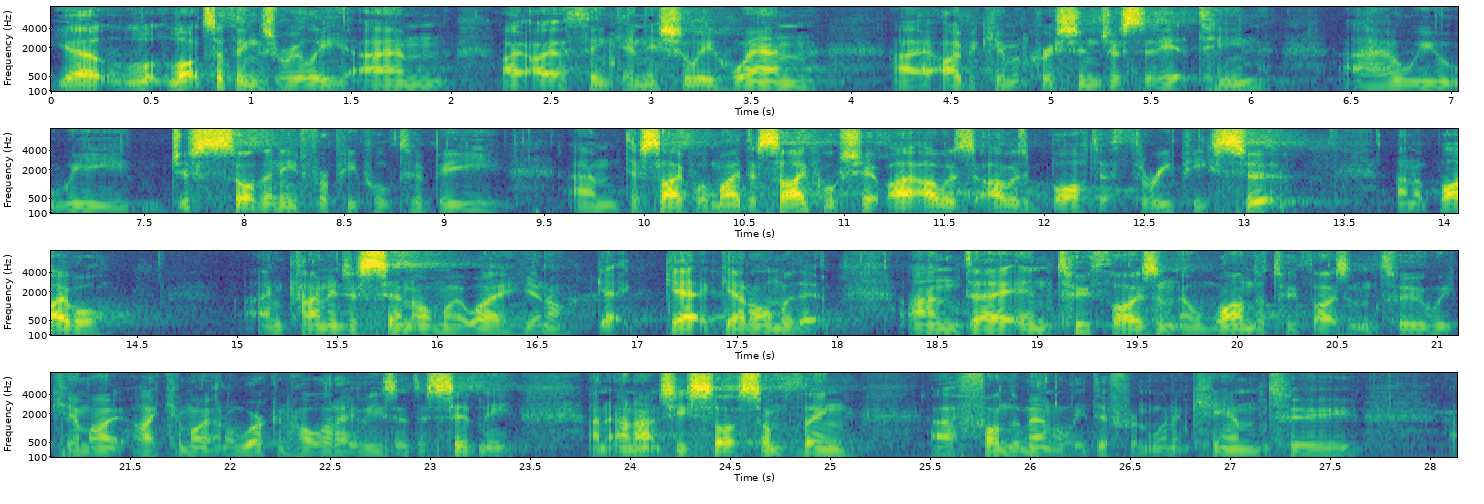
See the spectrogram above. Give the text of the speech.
Yeah, lo- lots of things really. Um, I, I think initially when uh, I became a Christian just at 18, uh, we, we just saw the need for people to be um, discipled. My discipleship, I, I, was, I was bought a three piece suit and a Bible and kind of just sent on my way, you know, get, get, get on with it. And uh, in 2001 to 2002, we came out, I came out on a working holiday visa to Sydney and, and actually saw something uh, fundamentally different when it came to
